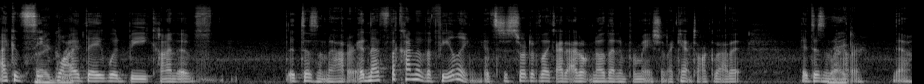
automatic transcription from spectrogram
I could see agree. why they would be kind of it doesn't matter. And that's the kind of the feeling. It's just sort of like I, I don't know that information. I can't talk about it. It doesn't Right. matter. Yeah.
